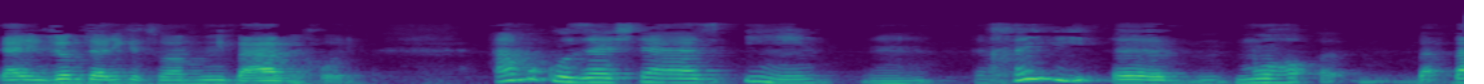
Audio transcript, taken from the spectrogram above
در اینجا دارین که تو هم می بر می‌خوریم اما گذشته از این خیلی به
